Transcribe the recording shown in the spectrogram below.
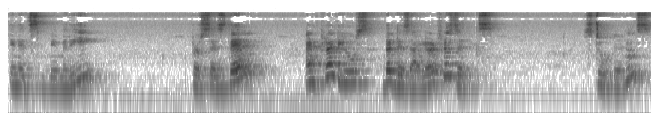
in its memory, process them and produce the desired results. Students,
